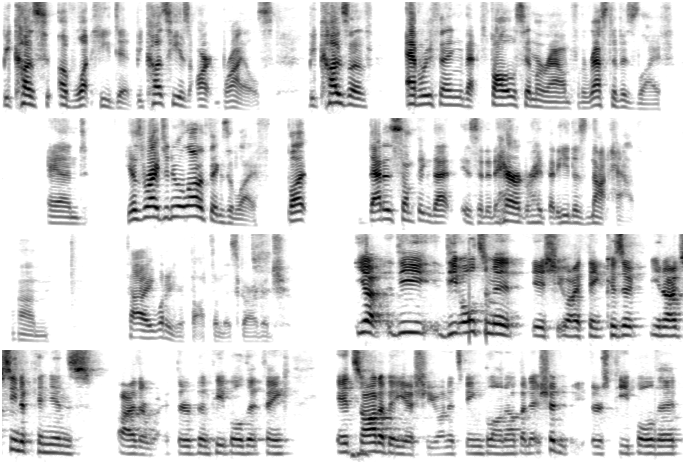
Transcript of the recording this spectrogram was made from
because of what he did, because he is Art Briles, because of everything that follows him around for the rest of his life. And he has the right to do a lot of things in life, but that is something that is an inherent right that he does not have. Um, Ty, what are your thoughts on this garbage? Yeah, the the ultimate issue, I think, because you know I've seen opinions either way. There have been people that think it's not a big issue and it's being blown up, and it shouldn't be. There's people that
